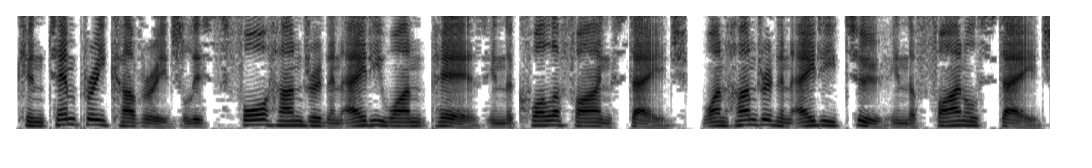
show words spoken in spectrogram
Contemporary coverage lists 481 pairs in the qualifying stage, 182 in the final stage,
